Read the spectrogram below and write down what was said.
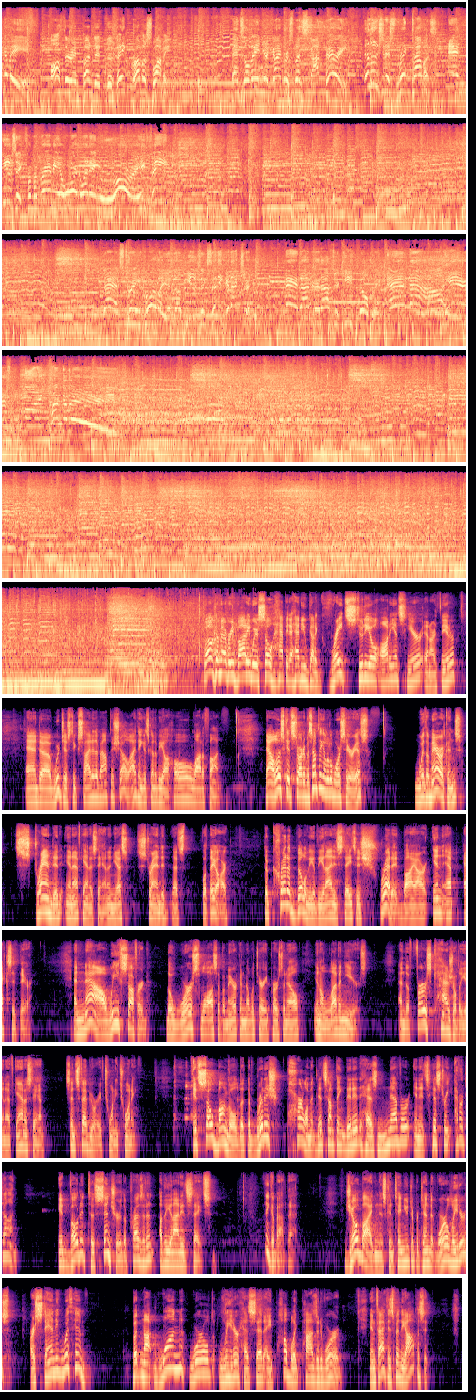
Huckabee, author and pundit Vivek Ramaswamy, Pennsylvania Congressman Scott Perry, illusionist Rick Thomas, and music from a Grammy Award winning Rory Feek. That's Trey Corley in the Music City Connection. And I'm your announcer, Keith Bilbrey. And Welcome, everybody. We're so happy to have you. We've got a great studio audience here in our theater, and uh, we're just excited about the show. I think it's going to be a whole lot of fun. Now, let's get started with something a little more serious. With Americans stranded in Afghanistan, and yes, stranded, that's what they are, the credibility of the United States is shredded by our inept exit there. And now we've suffered the worst loss of American military personnel in 11 years, and the first casualty in Afghanistan since February of 2020. It's so bungled that the British Parliament did something that it has never in its history ever done. It voted to censure the President of the United States. Think about that. Joe Biden has continued to pretend that world leaders are standing with him. But not one world leader has said a public positive word. In fact, it's been the opposite.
